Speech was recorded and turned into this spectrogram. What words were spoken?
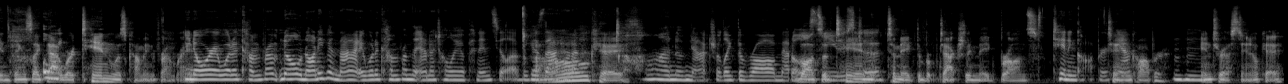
and things like that, where tin was coming from, right? Mm-hmm. Oh, You know where it would have come from? No, not even that. It would have come from the Anatolia Peninsula because that had a okay. ton of natural, like the raw metals Lots of tin to to make the to actually make bronze, tin and copper. tin yeah. and copper. Mm-hmm. Interesting. Okay,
